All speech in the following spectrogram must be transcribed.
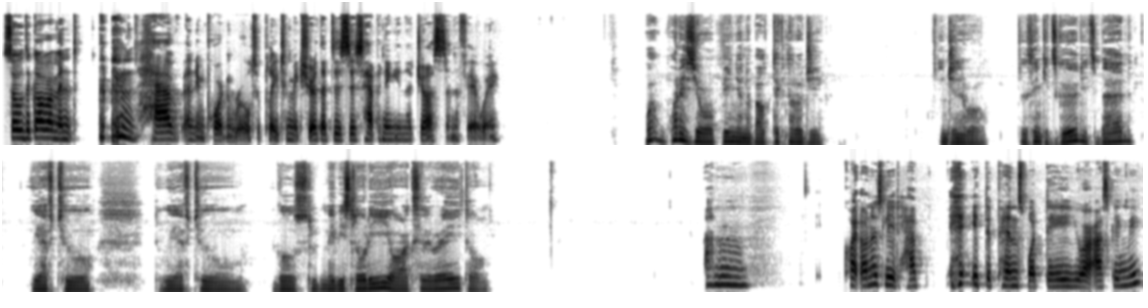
so the government have an important role to play to make sure that this is happening in a just and a fair way. What What is your opinion about technology in general? Do you think it's good? It's bad? We have to. We have to go sl- maybe slowly or accelerate or? Um, quite honestly, it have it depends what day you are asking me.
